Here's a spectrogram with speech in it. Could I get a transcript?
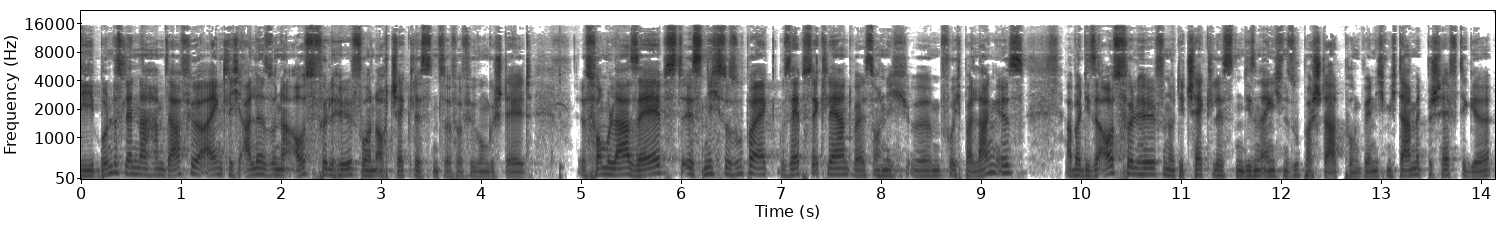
Die Bundesländer haben dafür eigentlich alle so eine Ausfüllhilfe und auch Checklisten zur Verfügung gestellt. Das Formular selbst ist nicht so super selbsterklärend, weil es auch nicht ähm, furchtbar lang ist. Aber diese Ausfüllhilfen und die Checklisten, die sind eigentlich ein super Startpunkt. Wenn ich mich damit beschäftige,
